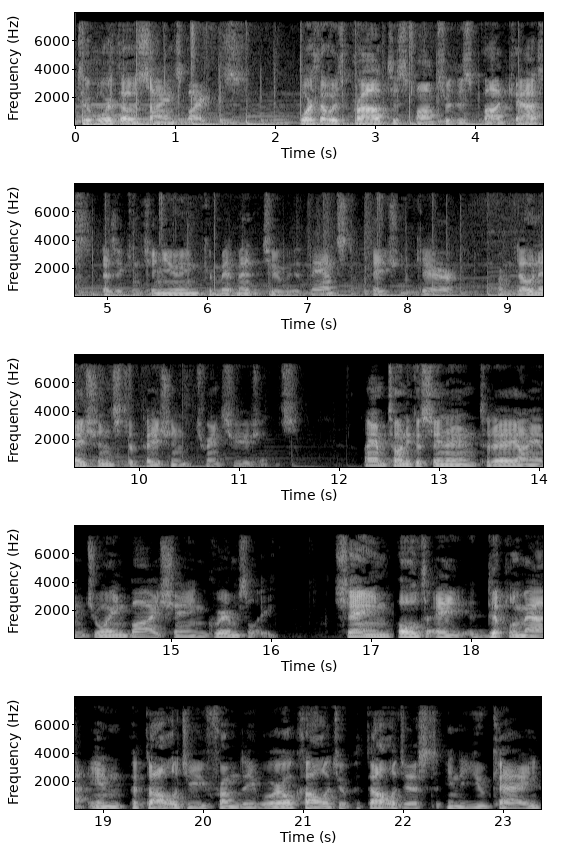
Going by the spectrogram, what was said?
to Ortho Science Bites. Ortho is proud to sponsor this podcast as a continuing commitment to advanced patient care, from donations to patient transfusions. I am Tony Cassina, and today I am joined by Shane Grimsley. Shane holds a diplomate in pathology from the Royal College of Pathologists in the UK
